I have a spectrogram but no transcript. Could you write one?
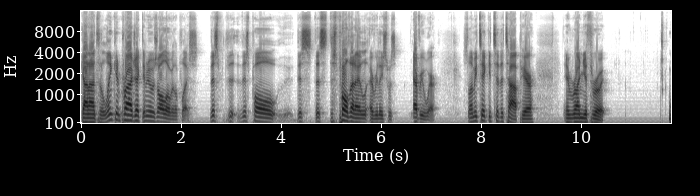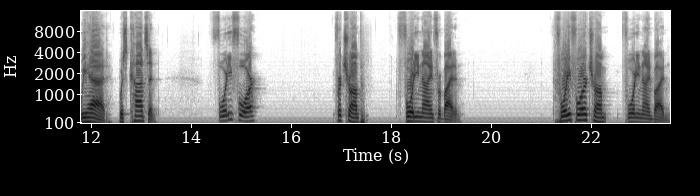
got onto the Lincoln Project. I mean, it was all over the place. This this poll this this this poll that I, I released was everywhere. So let me take you to the top here and run you through it. We had Wisconsin 44 for Trump, 49 for Biden. 44 Trump, 49 Biden.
